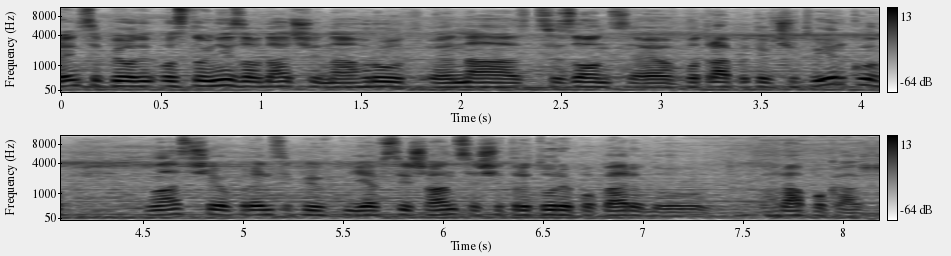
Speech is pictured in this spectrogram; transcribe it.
Принципі, основні завдачі на гру е, на сезон це потрапити в четвірку. У нас ще в принципі є всі шанси, ще три тури попереду. Гра покаже.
